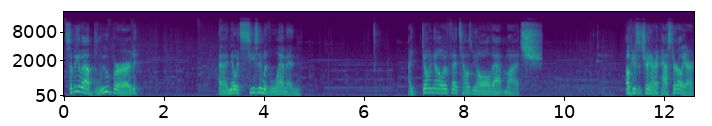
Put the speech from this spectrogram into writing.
Something about blue bird. And I know it's seasoned with lemon. I don't know if that tells me all that much. Oh, here's the trainer I passed earlier.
